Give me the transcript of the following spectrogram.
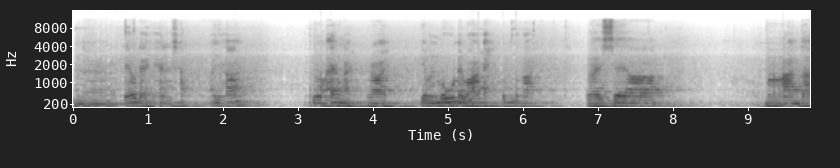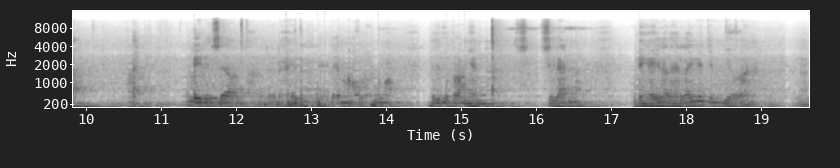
mình à, kéo đây cái là xong. Ở dưới đó vô thấy không nè. Rồi giờ mình mua này bỏ đây. Đúng rồi. Rồi xe mở enter đây đi xe để để để mẫu đúng không? Thì tụi con nhìn select nó. Thì nghĩ là thầy lấy cái trên giữa này làm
